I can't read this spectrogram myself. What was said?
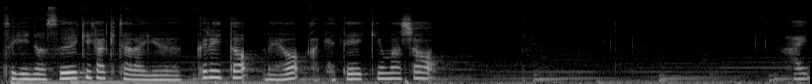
次の吸う息が来たらゆっくりと目を開けていきましょう。はい。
